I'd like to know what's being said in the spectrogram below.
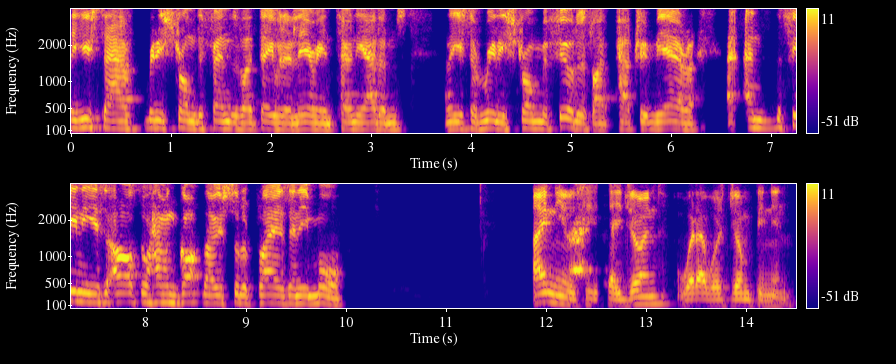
they used to have really strong defenders like David O'Leary and Tony Adams, and they used to have really strong midfielders like Patrick Vieira. And the feeling is Arsenal haven't got those sort of players anymore. I knew since I joined where I was jumping in,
